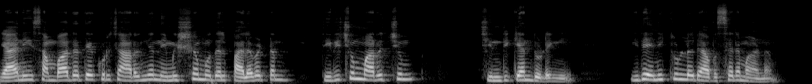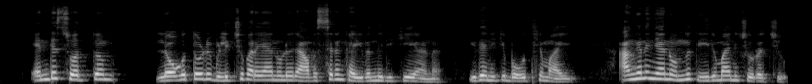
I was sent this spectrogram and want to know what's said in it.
ഞാൻ ഈ സംവാദത്തെക്കുറിച്ച് അറിഞ്ഞ നിമിഷം മുതൽ പലവട്ടം തിരിച്ചും മറിച്ചും ചിന്തിക്കാൻ തുടങ്ങി. ഇതെനിക്കുള്ളൊരു അവസരമാണ്. എന്റെ സ്വത്വം ലോകത്തോട് വിളിച്ചു പറയാനുള്ളൊരു അവസരം കൈവന്നിരിക്കുകയാണ്. ഇതെനിക്ക് ബോധ്യമായി. അങ്ങനെ ഞാൻ ഒന്ന് തീരുമാനിച്ചുറച്ചു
